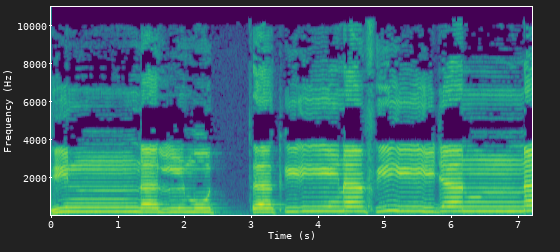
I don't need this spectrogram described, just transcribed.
ان المتقين في جنات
